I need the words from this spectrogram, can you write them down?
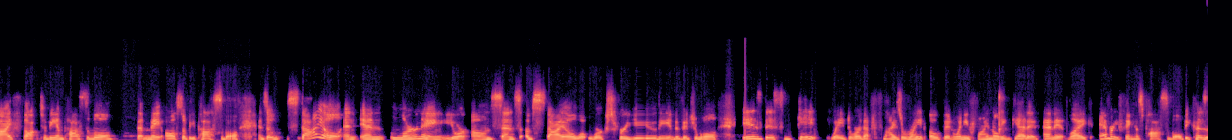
I thought to be impossible that may also be possible. And so style and and learning your own sense of style, what works for you, the individual, is this gateway door that flies right open when you finally get it and it like everything is possible because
